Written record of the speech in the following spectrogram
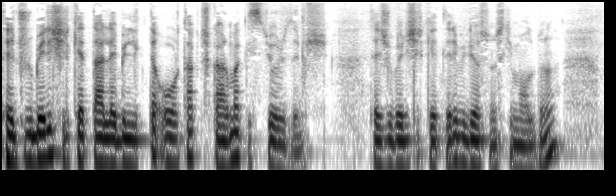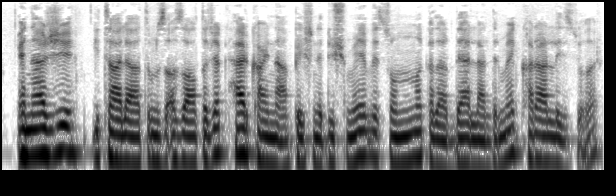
tecrübeli şirketlerle birlikte ortak çıkarmak istiyoruz demiş. Tecrübeli şirketleri biliyorsunuz kim olduğunu enerji ithalatımızı azaltacak her kaynağın peşine düşmeye ve sonuna kadar değerlendirmeye kararlıyız diyorlar.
